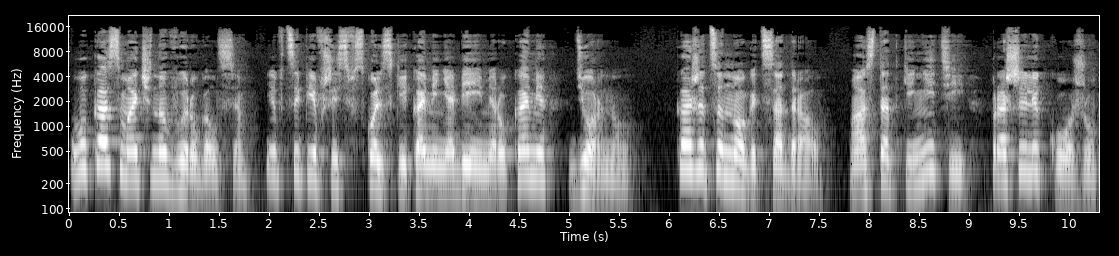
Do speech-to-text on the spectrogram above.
Лука смачно выругался и, вцепившись в скользкий камень обеими руками, дернул. Кажется, ноготь содрал, а остатки нитей прошили кожу,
